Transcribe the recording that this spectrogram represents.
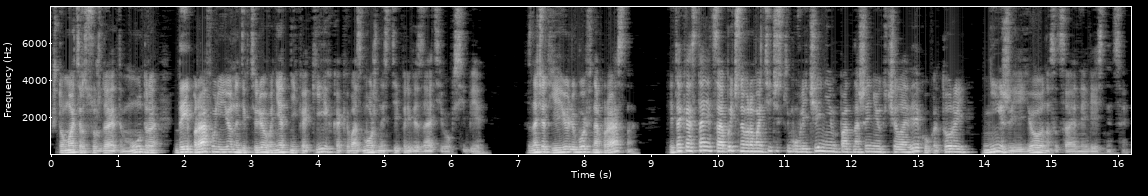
что мать рассуждает мудро, да и прав у нее на Дегтярева нет никаких, как и возможностей привязать его к себе. Значит, ее любовь напрасна? И так и останется обычным романтическим увлечением по отношению к человеку, который ниже ее на социальной лестнице.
